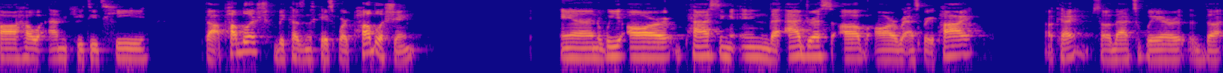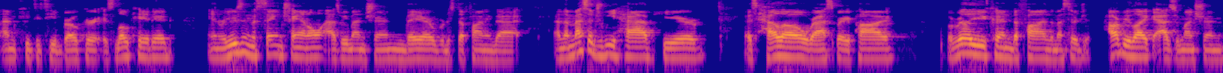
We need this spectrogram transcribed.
Paho mqtt.publish because in this case we're publishing and we are passing in the address of our Raspberry Pi. Okay, so that's where the MQTT broker is located. And we're using the same channel as we mentioned there. We're just defining that. And the message we have here is hello Raspberry Pi. But really you can define the message however you like, as you mentioned,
